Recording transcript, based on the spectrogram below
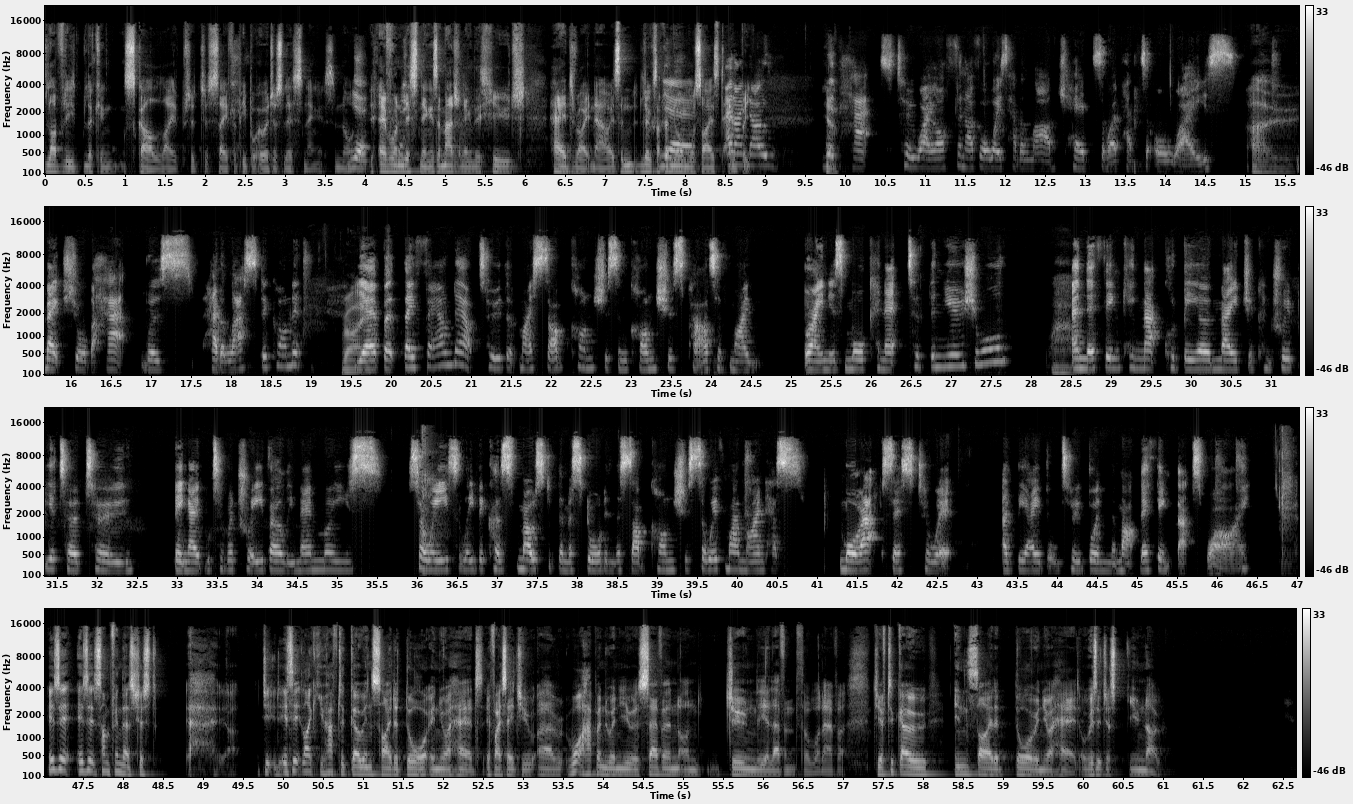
lovely looking skull. I should just say for people who are just listening, it's not. Yeah. Everyone listening is imagining this huge head right now. It's, it looks like yeah. a normal sized head. And I know yeah. with hats too. I often I've always had a large head, so I've had to always oh. make sure the hat was had elastic on it. Right. Yeah, but they found out too that my subconscious and conscious part of my brain is more connected than usual. Wow. And they're thinking that could be a major contributor to being able to retrieve early memories so easily because most of them are stored in the subconscious. So if my mind has more access to it, I'd be able to bring them up. They think that's why. Is it is it something that's just is it like you have to go inside a door in your head? If I say to you, uh, "What happened when you were seven on June the 11th or whatever?" Do you have to go inside a door in your head, or is it just you know?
